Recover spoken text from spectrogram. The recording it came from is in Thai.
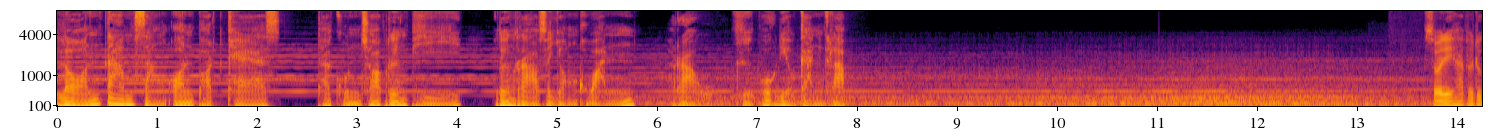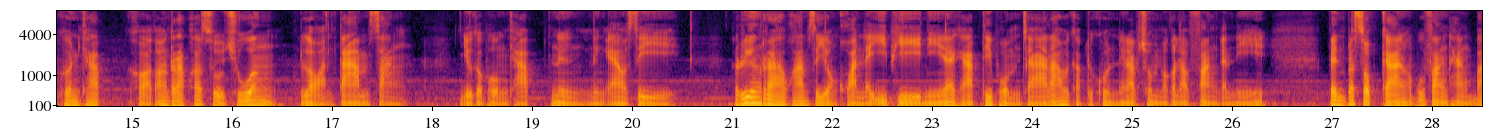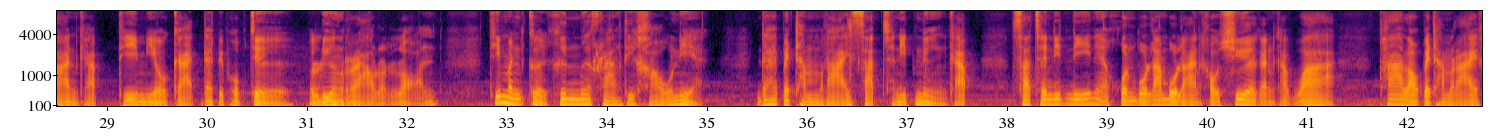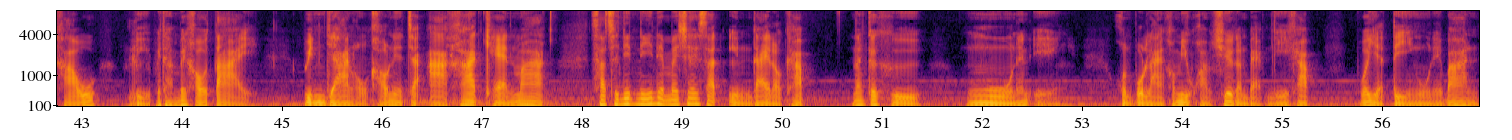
หลอนตามสั่งออนพอดแคสต์ถ้าคุณชอบเรื่องผี เรื่องราวสยองขวัญ เราคือพวกเดียวกันครับ สวัสดีครับทุกๆคนครับ ขอต้อนรับเข้าสู่ช่วงหลอนตามสั่ง อยู่กับผมครับ 1 1 LC เรื่องราวความสยองขวัญใน EP นี้นะครับ ที่ผมจะเล่าให้กับทุกคนได้รับชมแล้วก็รับฟังกันนี้ เป็นประสบการณ์ของผู้ฟังทางบ้านครับ ที่มีโอกาสได้ไปพบเจอเรื่องราวหลอนๆที่มันเกิดขึ้นเมื่อครั้งที่เขาเนี่ยได้ไปทำร้ายสัตว์ชนิดหนึ่งครับ สัตว์ชนิดนี้เนี่ยคนโบราณโบราณเขาเชื่อกันครับว่า ถ้าเราไปทำร้ายเขา หรือไปทำให้เขาตาย วิญญาณของเขาเนี่ยจะอาฆาตแค้นมาก สัตว์ชนิดนี้เนี่ยไม่ใช่สัตว์อื่นใดหรอกครับ นั่นก็คืองูนั่นเอง คนโบราณเขามีความเชื่อกันแบบนี้ครับ ว่าอย่าตีงูในบ้าน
